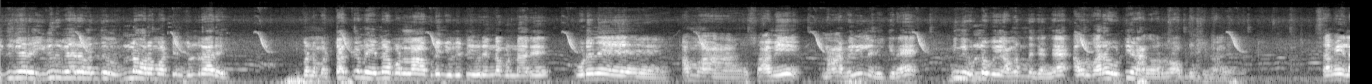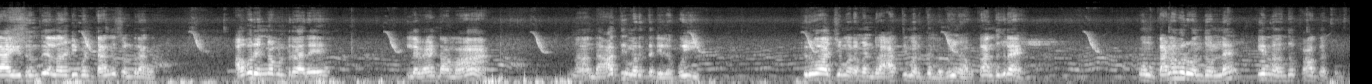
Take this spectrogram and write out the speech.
இது வேற இவர் வேற வந்து உள்ளே வரமாட்டேன்னு சொல்கிறாரு இப்போ நம்ம டக்குன்னு என்ன பண்ணலாம் அப்படின்னு சொல்லிட்டு இவர் என்ன பண்ணாரு? உடனே அம்மா சுவாமி நான் வெளியில் நிற்கிறேன் நீங்கள் உள்ளே போய் அமர்ந்துக்கங்க. அவர் வர ஒட்டி நாங்கள் வரணும் அப்படின்னு சொன்னாங்க. சமையல் ஆகிட்டு இருந்து எல்லாம் ரெடி பண்ணிட்டாங்க சொல்கிறாங்க அவர் என்ன பண்ணுறாரு இல்லை வேண்டாமா நான் அந்த ஆத்தி மரத்தடியில் போய் திருவாச்சி மரம் என்ற ஆத்தி மரத்தில் போய் நான் உட்காந்துக்கிறேன் உன் கணவர் வந்தோடனே என்னை வந்து பார்க்க சொல்லு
